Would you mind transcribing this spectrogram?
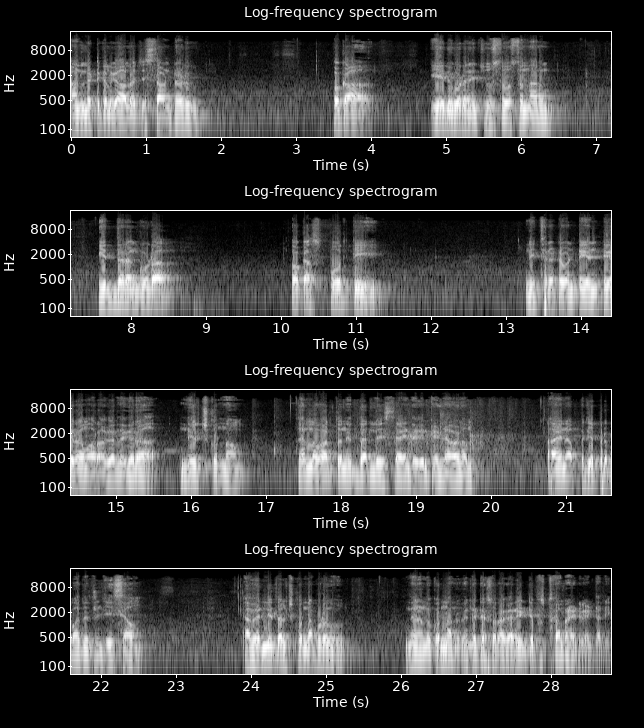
అనలిటికల్గా ఆలోచిస్తూ ఉంటాడు. ఒక ఏది కూడా నేను చూస్తూ వస్తున్నాను. ఇద్దరం కూడా ఒక స్ఫూర్తి నిచ్చినటువంటి ఎన్టీ రామారావు గారి దగ్గర నేర్చుకున్నాం. తెల్లవారితో నిద్ర లేస్తే ఆయన దగ్గరికి వెళ్ళేవాళ్ళం. ఆయన అప్పచెప్పిన బాధ్యతలు చేశాం. అవన్నీ తలుచుకున్నప్పుడు నేను అనుకున్నాను వెంకటేశ్వరరావు గారి ఇంటి పుస్తకాలు రాయడం ఏంటని.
